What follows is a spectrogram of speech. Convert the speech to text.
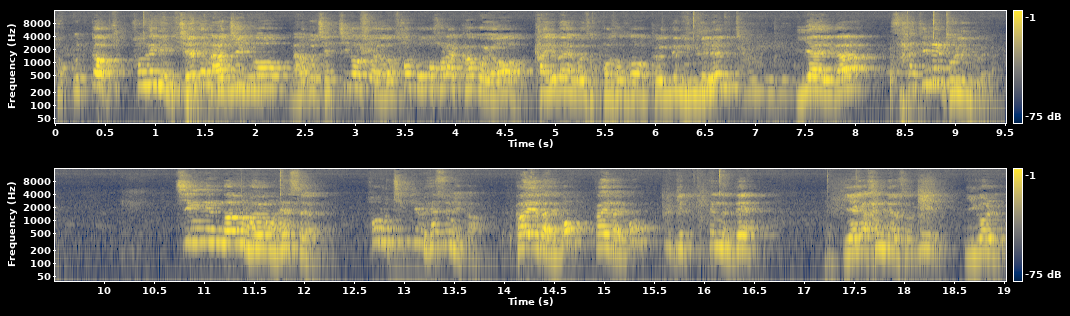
벚꽃가 선생님 쟤도 나 찍어. 나도 쟤 찍었어요. 서로 허락하고요. 가위바위보에서 벗어서. 그런데 문제는 이 아이가 사진을 돌린 거예요. 찍는 거는 허용을 했어요. 서로 찍기로 했으니까. 가위바위보? 가위바위보? 이렇게 했는데 얘가 한 녀석이 이걸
